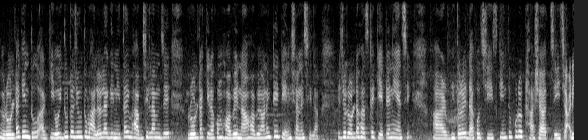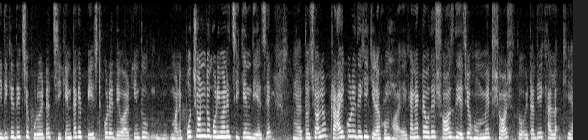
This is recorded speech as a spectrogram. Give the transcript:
রোলটা কিন্তু আর কি, ওই দুটো যেহেতু ভালো লাগেনি, তাই ভাবছিলাম যে রোলটা কীরকম হবে, না হবে, অনেকটাই টেনশানে ছিলাম। এই যে রোলটা ফার্স্টে কেটে নিয়েছি। আর ভিতরে দেখো চিজ কিন্তু পুরো ঠাসা আছে। এই চারিদিকে দেখছ পুরো এটা চিকেনটাকে পেস্ট করে দেওয়ার। কিন্তু মানে প্রচণ্ড পরিমাণে চিকেন দিয়েছে। তো চলো ট্রাই করে দেখি কীরকম হয়। এখানে একটা ওদের সস দিয়েছে হোমমেড সস তো এটা দিয়ে খেলা খেয়ে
